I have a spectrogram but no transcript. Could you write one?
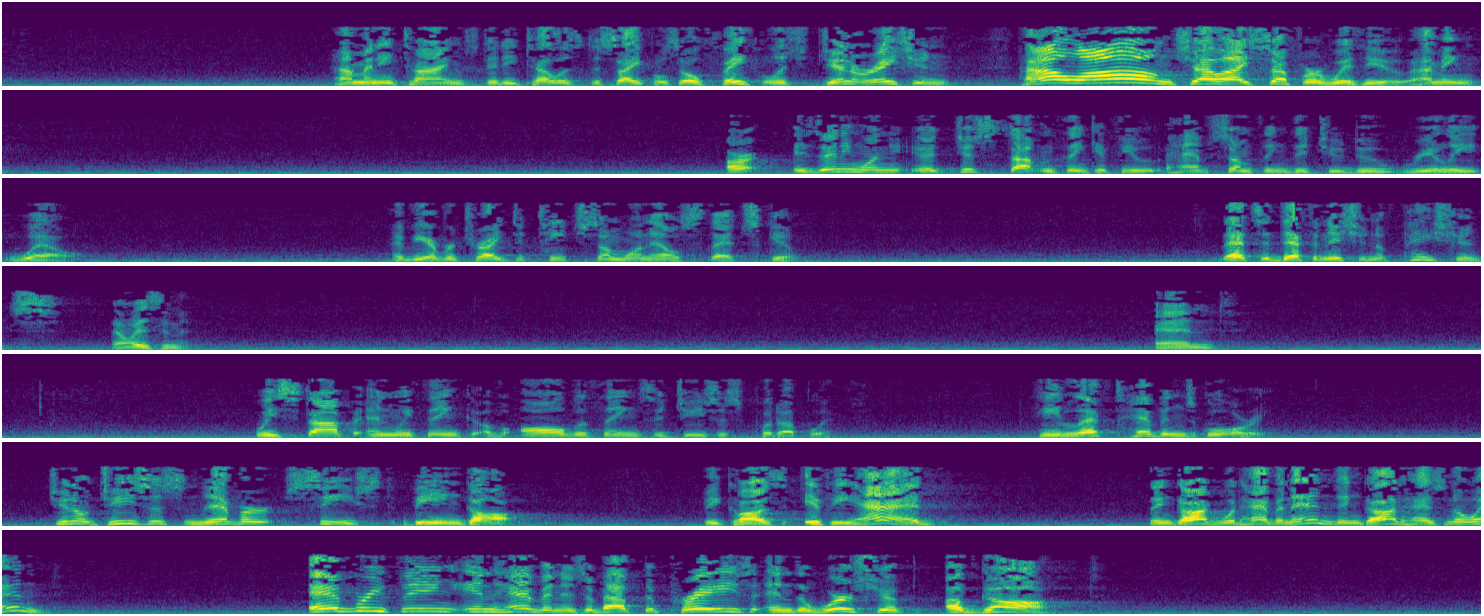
How many times did he tell his disciples, O faithless generation, how long shall I suffer with you? I mean, Or is anyone, uh, just stop and think if you have something that you do really well. Have you ever tried to teach someone else that skill? That's a definition of patience, now isn't it? And we stop and we think of all the things that Jesus put up with. He left heaven's glory. Do you know, Jesus never ceased being God. Because if he had, then God would have an end, and God has no end. Everything in heaven is about the praise and the worship of God.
